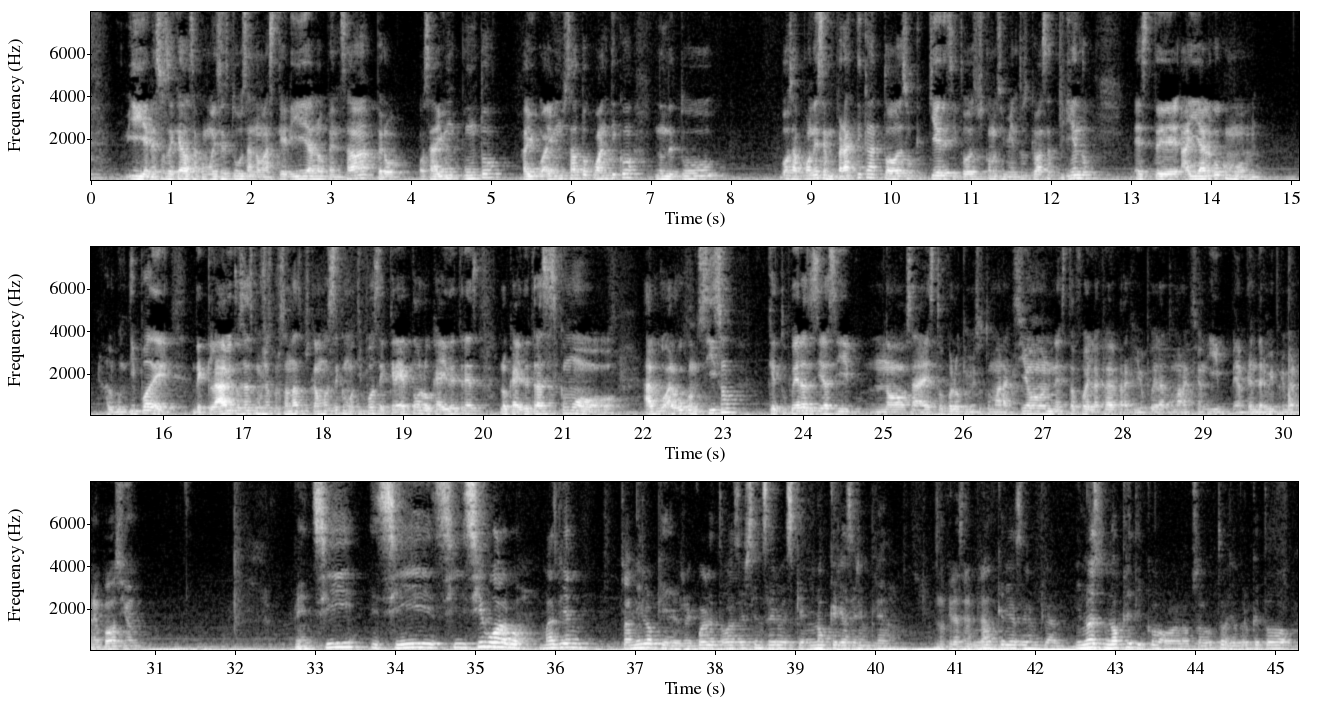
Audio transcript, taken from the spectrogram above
y en eso se queda, o sea, como dices tú, o sea, nomás quería, lo pensaba, pero, o sea, hay un punto, hay, hay un salto cuántico donde tú, o sea, pones en práctica todo eso que quieres y todos esos conocimientos que vas adquiriendo. Este, hay algo como algún tipo de, de clave. Tú sabes que muchas personas buscamos ese como tipo secreto, lo que hay detrás, lo que hay detrás es como algo, algo conciso que tú pudieras decir así, no, o sea, esto fue lo que me hizo tomar acción, esto fue la clave para que yo pudiera tomar acción y emprender mi primer negocio. Sí, sí, sí, sí hubo algo. Más bien, a mí lo que recuerdo, te voy a ser sincero, es que no quería ser empleado. No quería ser empleado. No quería ser empleado. Y no es no critico en absoluto, yo creo que todo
